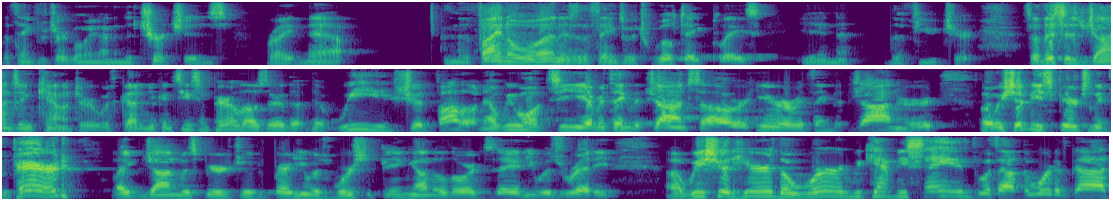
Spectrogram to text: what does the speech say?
the things which are going on in the churches right now. And the final one is the things which will take place in the future. So this is John's encounter with God. And you can see some parallels there that, that we should follow. Now, we won't see everything that John saw or hear everything that John heard, but we should be spiritually prepared, like John was spiritually prepared. He was worshiping on the Lord's day and he was ready. Uh, we should hear the word. We can't be saved without the word of God.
